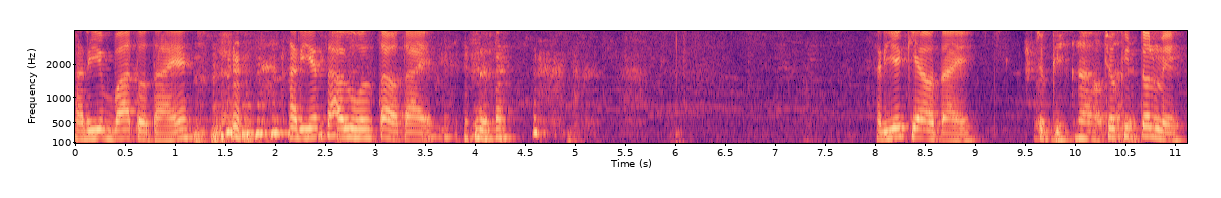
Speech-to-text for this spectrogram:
अरे ये बात होता है अरे ये साल बसता होता है। अरे ये क्या होता है? चौकी है। कित्तल में।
